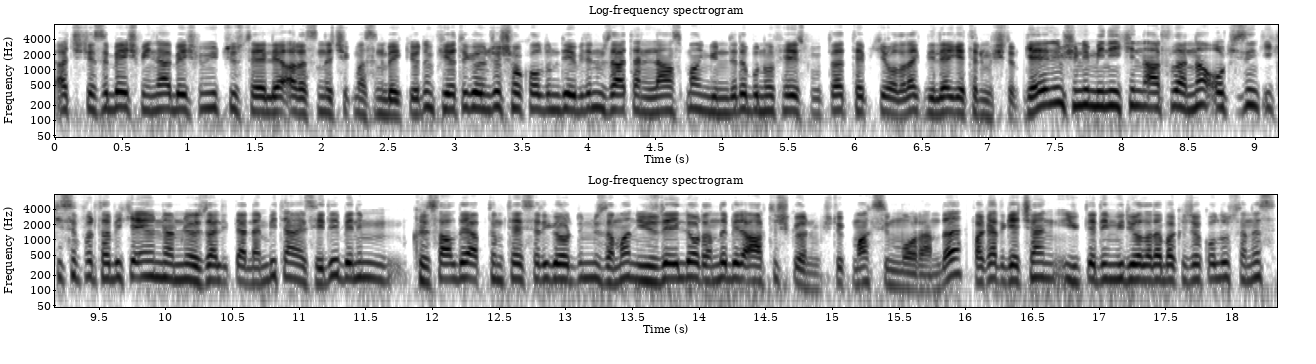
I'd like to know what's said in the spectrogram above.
açıkçası 5000 ila 5300 TL arasında çıkmasını bekliyordum. Fiyatı görünce şok oldum diyebilirim. Zaten lansman gününde de bunu Facebook'ta tepki olarak dile getirmiştim. Gelelim şimdi Mini 2'nin artılarına. OcuSync 2.0 tabii ki en önemli özelliklerden bir tanesiydi. Benim kırsalda yaptığım testleri gördüğümüz zaman %50 oranında bir artış görmüştük maksimum oranda. Fakat geçen yüklediğim videolara bakacak olursanız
